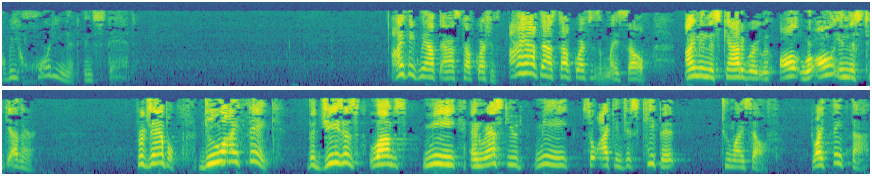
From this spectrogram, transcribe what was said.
are we hoarding it instead? I think we have to ask tough questions. I have to ask tough questions of myself. I'm in this category with all, we're all in this together. For example, do I think that Jesus loves me and rescued me so I can just keep it to myself? Do I think that?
